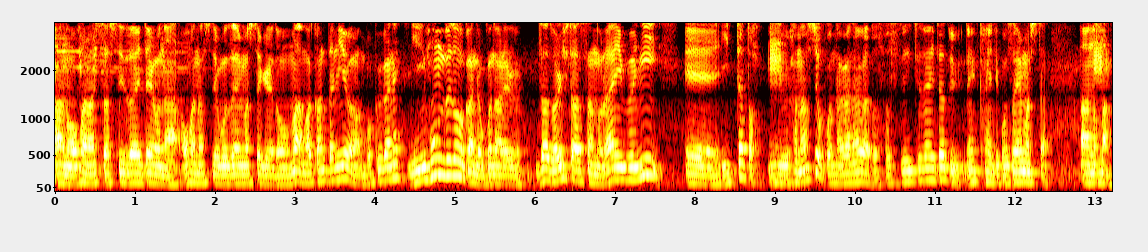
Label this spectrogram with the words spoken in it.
あのお話しさせていただいたようなお話でございましたけれどもまあまあ簡単に言えば僕がね日本武道館で行われるザ・ドリフターズさんのライブに、えー行ったという話をこう長々とさせていただいたというね回でございましたあのまあ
